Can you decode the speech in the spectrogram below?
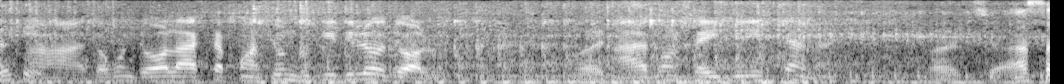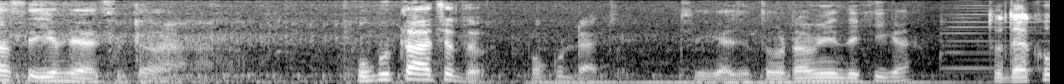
নাকি? হ্যাঁ তখন জল একটা পাঁচন ঢুকিয়ে দিলেও জল। আচ্ছা। আর এখন সেই জিনিসটা না। আচ্ছা আস্তে আস্তে ইয়ে হয়ে আছে তো? হ্যাঁ হ্যাঁ পুকুরটা আছে তো? পুকুরটা আছে। ঠিক আছে তো ওটা আমি দেখি গা। তো দেখো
